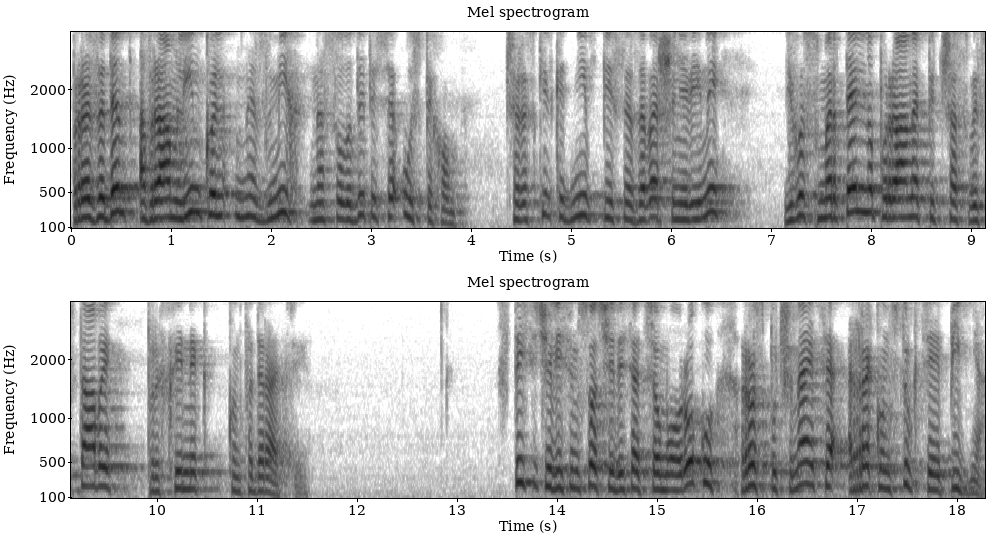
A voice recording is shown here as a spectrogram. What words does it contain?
Президент Авраам Лінкольн не зміг насолодитися успіхом. Через кілька днів після завершення війни його смертельно поранив під час вистави прихильник конфедерації. З 1867 року розпочинається реконструкція півдня.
